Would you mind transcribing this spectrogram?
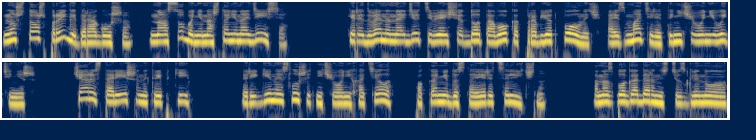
«Ну что ж, прыгай, дорогуша, но особо ни на что не надейся. Кередвена найдет тебя еще до того, как пробьет полночь, а из матери ты ничего не вытянешь. Чары старейшины крепки». Регина и слушать ничего не хотела, пока не удостоверится лично. Она с благодарностью взглянула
